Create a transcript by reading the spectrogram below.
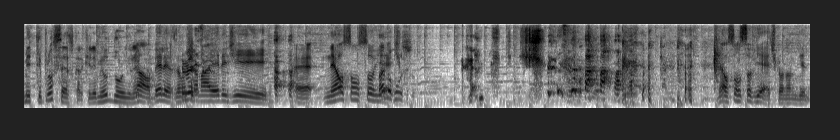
meter processo, cara, que ele é meio doido, né? Não, beleza, eu vou chamar ele de é, Nelson Mano Soviético. russo. Nelson Soviético é o nome dele.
